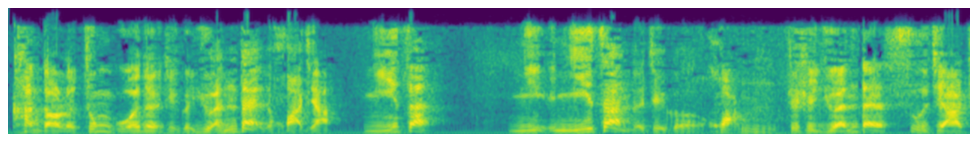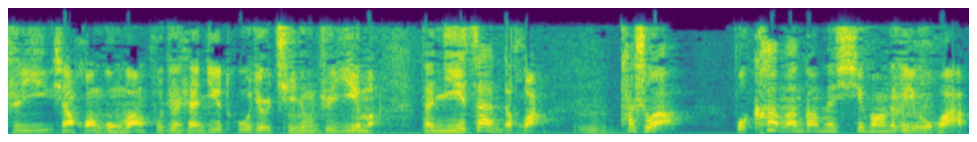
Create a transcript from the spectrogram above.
看到了中国的这个元代的画家倪瓒，倪倪瓒的这个画，这是元代四家之一，像《黄公望富春山居图》就是其中之一嘛。但倪瓒的画，他说啊，我看完刚才西方那个油画，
